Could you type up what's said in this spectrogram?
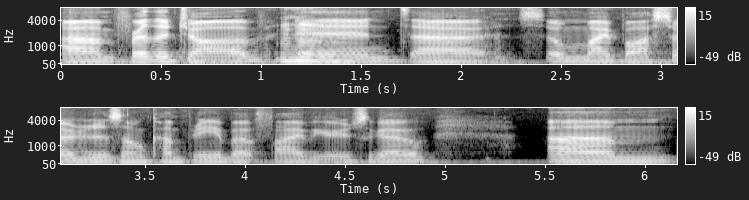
um, for the job, Mm-hmm. and uh, so my boss started his own company about five years ago. Um,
